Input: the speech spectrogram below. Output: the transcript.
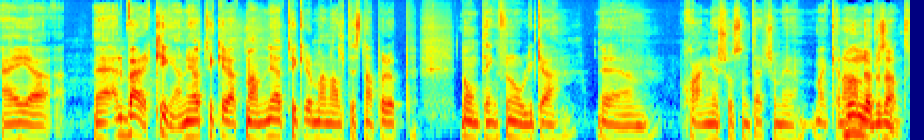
nej, jag, nej verkligen. Jag tycker att man, jag tycker att man alltid snappar upp någonting från olika eh, genrer och sånt där som är, man kan ha 100 användning av. procent.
